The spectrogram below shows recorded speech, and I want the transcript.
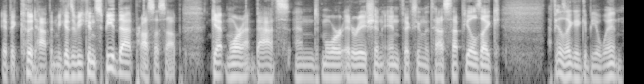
if it could happen. Because if you can speed that process up, get more at bats and more iteration in fixing the test, that feels like that feels like it could be a win.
